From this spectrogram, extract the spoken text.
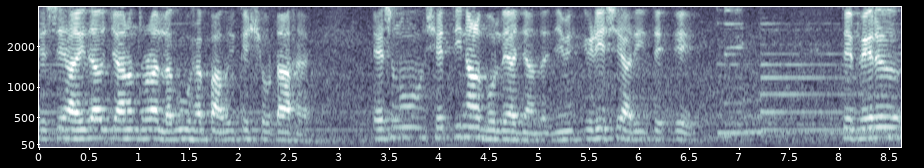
ਤੇ ਸਿਹਾਰੀ ਦਾ ਉਚਾਰਨ ਥੋੜਾ ਲਘੂ ਹੈ, ਭਾਵੇਂ ਕਿ ਛੋਟਾ ਹੈ। ਇਸ ਨੂੰ ਛੇਤੀ ਨਾਲ ਬੋਲਿਆ ਜਾਂਦਾ, ਜਿਵੇਂ ਈੜੀ ਸਿਹਾਰੀ ਤੇ ਇਹ। ਤੇ ਫਿਰ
